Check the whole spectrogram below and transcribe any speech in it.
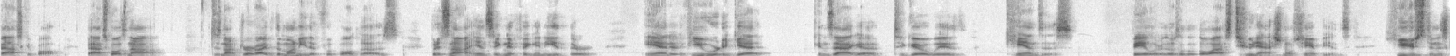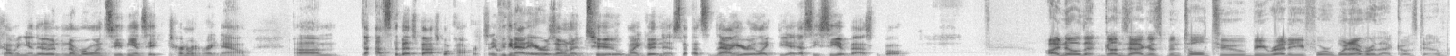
basketball. Basketball is not does not drive the money that football does, but it's not insignificant either. And if you were to get Gonzaga to go with Kansas, Baylor, those are the last two national champions. Houston is coming in. They're the number one seed in the NCAA tournament right now. Um, that's the best basketball conference. And if you can add Arizona too, my goodness, that's now you're like the SEC of basketball. I know that Gonzaga's been told to be ready for whenever that goes down.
